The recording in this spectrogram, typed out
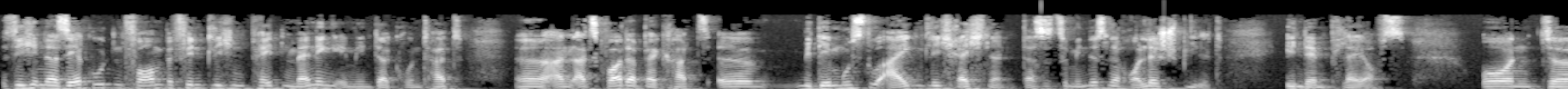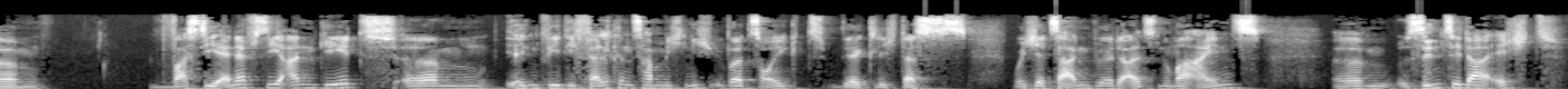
sich in einer sehr guten Form befindlichen Peyton Manning im Hintergrund hat, äh, als Quarterback hat, äh, mit dem musst du eigentlich rechnen, dass es zumindest eine Rolle spielt in den Playoffs. Und ähm, was die NFC angeht, ähm, irgendwie die Falcons haben mich nicht überzeugt, wirklich. Das, wo ich jetzt sagen würde, als Nummer eins ähm, sind sie da echt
